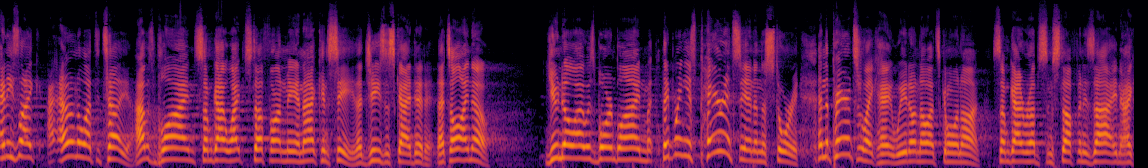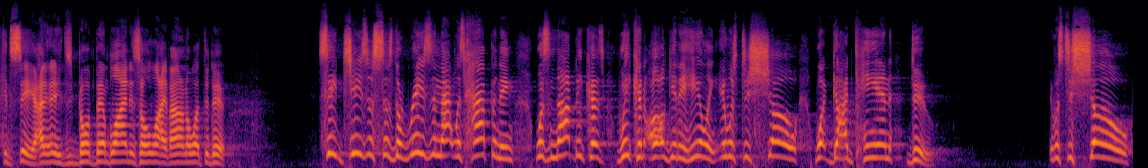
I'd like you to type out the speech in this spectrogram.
And he's like, I don't know what to tell you. I was blind. Some guy wiped stuff on me, and I can see that Jesus guy did it. That's all I know. You know I was born blind. They bring his parents in in the story. And the parents are like, hey, we don't know what's going on. Some guy rubs some stuff in his eye and I can see. I, he's been blind his whole life. I don't know what to do. See, Jesus says the reason that was happening was not because we can all get a healing, it was to show what God can do. It was to show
